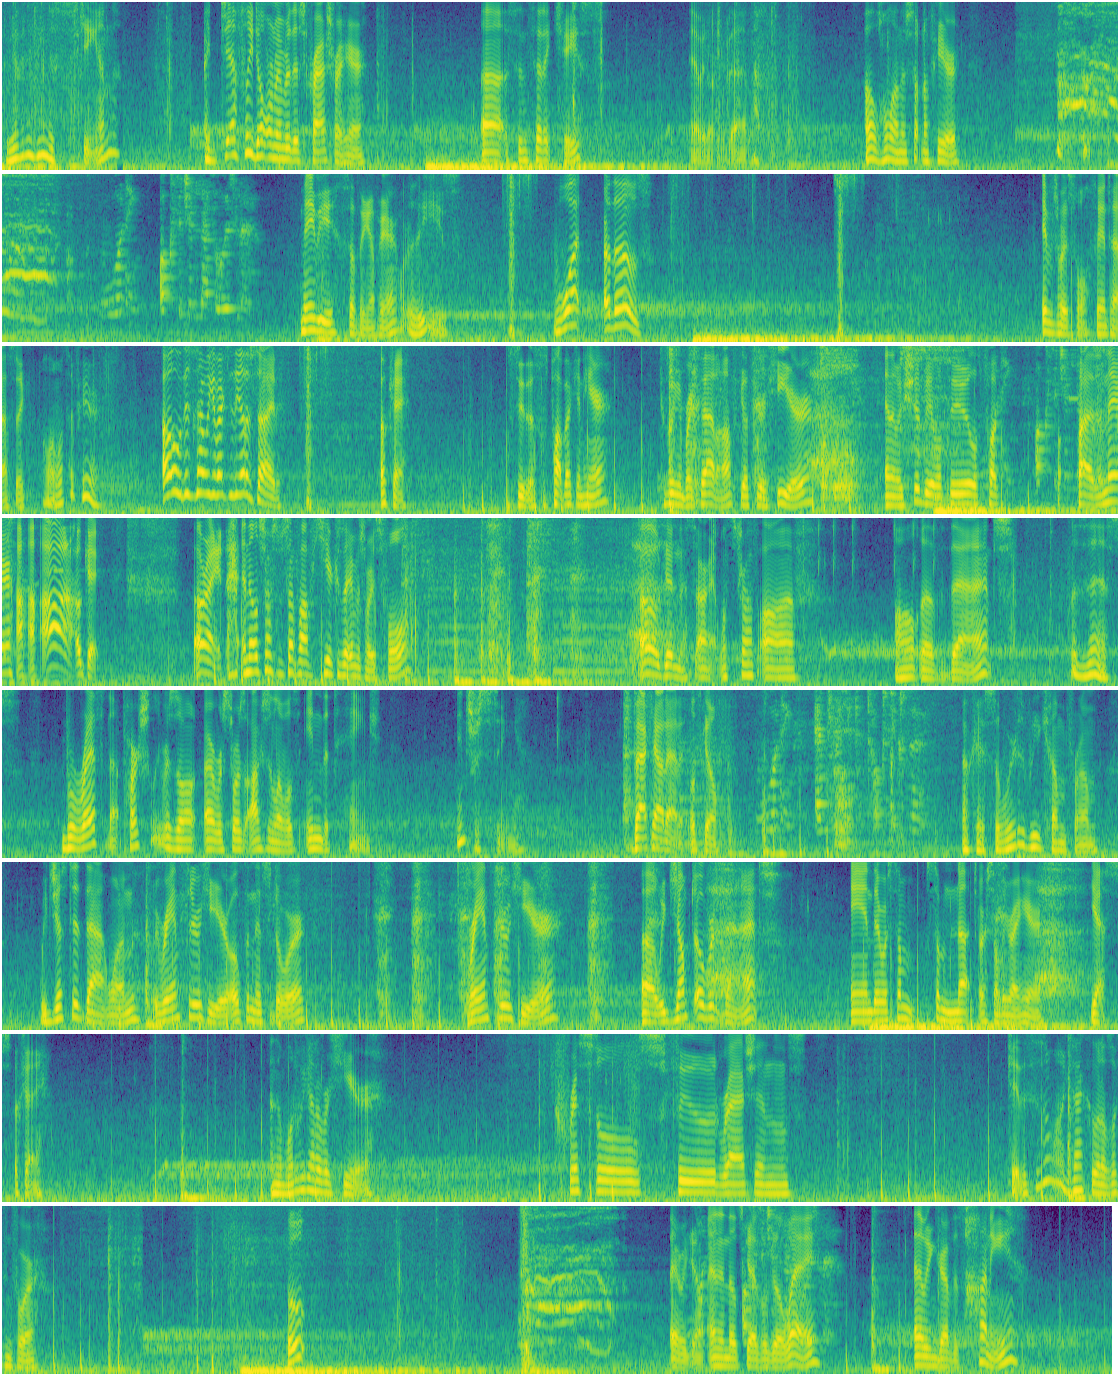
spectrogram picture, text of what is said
Do we have anything to scan? I definitely don't remember this crash right here. Uh, synthetic case. Yeah, we don't need that. Oh, hold on. There's something up here. Warning, oxygen level is low. Maybe something up here. What are these? What are those? Inventory's full. Fantastic. Hold on. What's up here? Oh, this is how we get back to the other side. Okay. Let's do this. Let's pop back in here. Because we can break that off. Go through here. And then we should be able to. Let's plug. Put it in there. Ha ha ha. Okay. All right, and then let's drop some stuff off here because our inventory is full. Oh goodness. All right, let's drop off all of that. What is this? Breath nut partially result, uh, restores oxygen levels in the tank. Interesting. Back out at it. Let's go. Okay, so where did we come from? We just did that one. We ran through here, opened this door. Ran through here. Uh, we jumped over that. And there was some some nut or something right here. Yes, okay. And then what do we got over here? Crystals, food, rations. Okay, this isn't exactly what I was looking for. Oh. There we go. And then those guys will go away. And then we can grab this honey.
